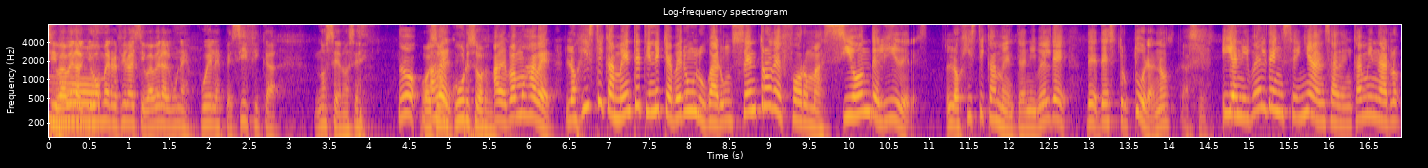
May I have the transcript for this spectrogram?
Si va a haber, yo me refiero a si va a haber alguna escuela específica, no sé, no sé. No, o son cursos. A ver, vamos a ver. Logísticamente tiene que haber un lugar, un centro de formación de líderes. Logísticamente, a nivel de, estructura, ¿no? Así Y a nivel de enseñanza, de encaminarlo,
